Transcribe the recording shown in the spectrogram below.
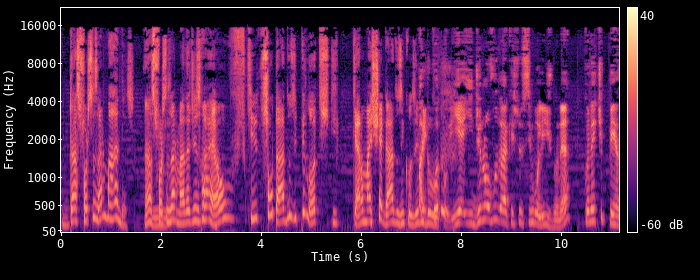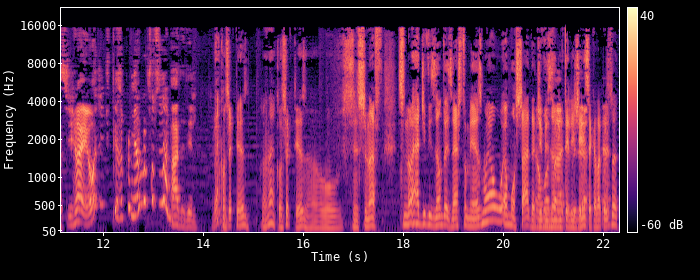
das Forças Armadas. né? As Uhum. Forças Armadas de Israel, que soldados e pilotos que, que eram mais chegados, inclusive, Ah, e, do. quando- e- e, de novo a questão de simbolismo, né? Quando a gente pensa em Israel, a gente pensa primeiro nas Forças Armadas dele. É, com certeza. Né, com certeza. O- se, se não é, se não é a divisão do exército mesmo, é o, é o Mossad, a É divisão Mossad, de inteligência, é, aquela é. coisa.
